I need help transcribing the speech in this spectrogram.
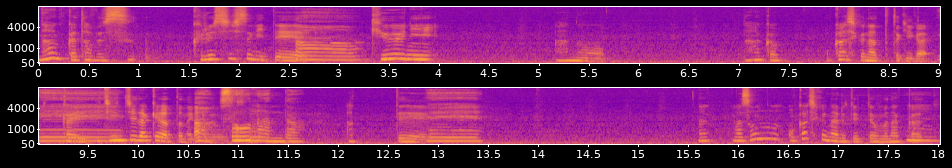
なんか多分す苦しすぎてあ急にあのなんかおかしくなった時がー。一回一日だけだったんだけどあそうなんだ。でへえなまあそんなおかしくなるって言ってもなんかうん。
